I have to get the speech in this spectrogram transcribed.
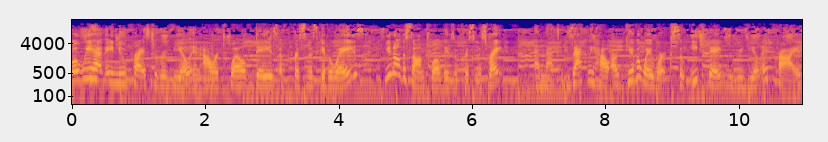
Well, we have a new prize to reveal in our 12 Days of Christmas giveaways. You know the song 12 Days of Christmas, right? And that's exactly how our giveaway works. So each day we reveal a prize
